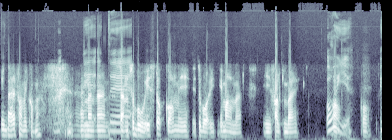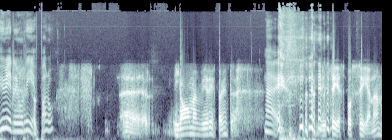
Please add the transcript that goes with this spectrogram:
det är därifrån vi kommer. Det- Men eh, det- sen så bor vi i Stockholm, i Göteborg, i Malmö, i Falkenberg. Oj! och- Hur är det att repa då? Eh, ja, men vi repar ju inte. Nej. Vi ses på scenen.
